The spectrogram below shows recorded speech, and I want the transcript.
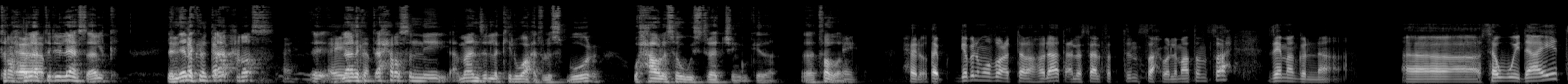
ترى آه تدري ليه اسالك؟ لأني أنا كنت أحرص إيه، لا أنا كنت أحرص إني ما أنزل لك كل واحد في الأسبوع وأحاول أسوي stretching وكذا. آه، تفضل. أي. حلو. طيب قبل موضوع الترهلات على سالفة تنصح ولا ما تنصح زي ما قلنا آه سوي دايت.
